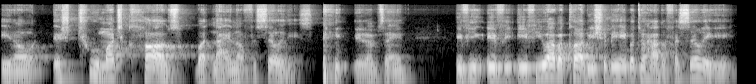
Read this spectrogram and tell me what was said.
you know, there's too much clubs but not enough facilities. you know what I'm saying? If you if if you have a club, you should be able to have the facility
